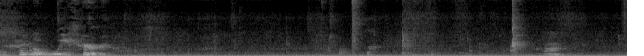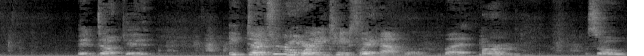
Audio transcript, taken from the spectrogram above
That's kind of weird. Hmm. It does. It it does in a way taste like It- apple, but um. So,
